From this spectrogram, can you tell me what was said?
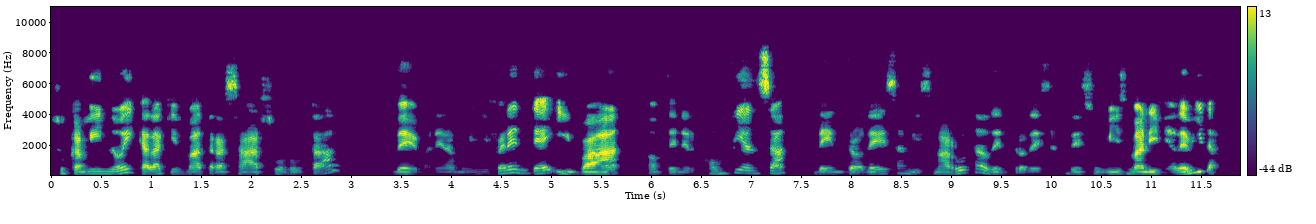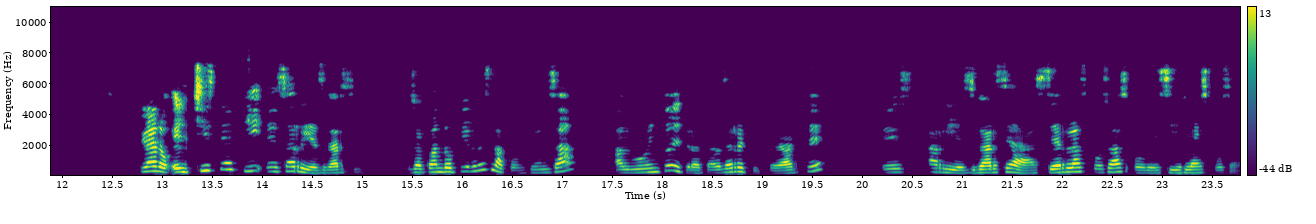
su camino y cada quien va a trazar su ruta de manera muy diferente y va a obtener confianza dentro de esa misma ruta o dentro de, de su misma línea de vida. Claro, el chiste aquí es arriesgarse. O sea, cuando pierdes la confianza, al momento de tratar de recuperarte, es arriesgarse a hacer las cosas o decir las cosas.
